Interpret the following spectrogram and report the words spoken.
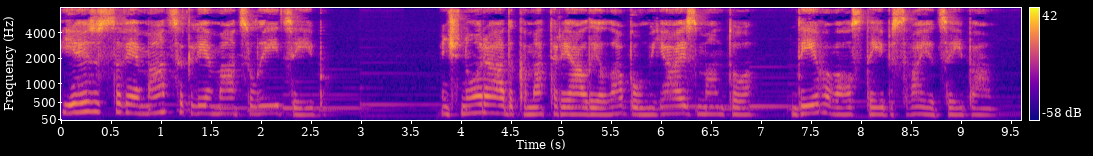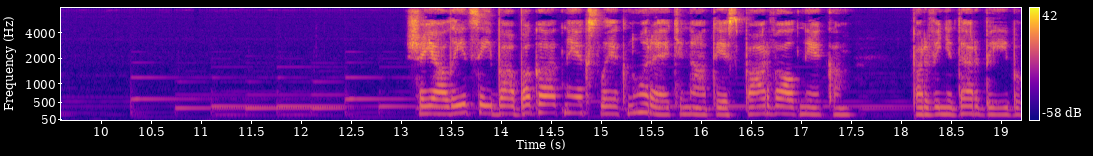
Jēzus saviem mācekļiem māca līdzību. Viņš norāda, ka materiālie labumi jāizmanto Dieva valstības vajadzībām. Šajā līdzībā bagātnieks liek norēķināties pārvaldniekam par viņa darbību.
